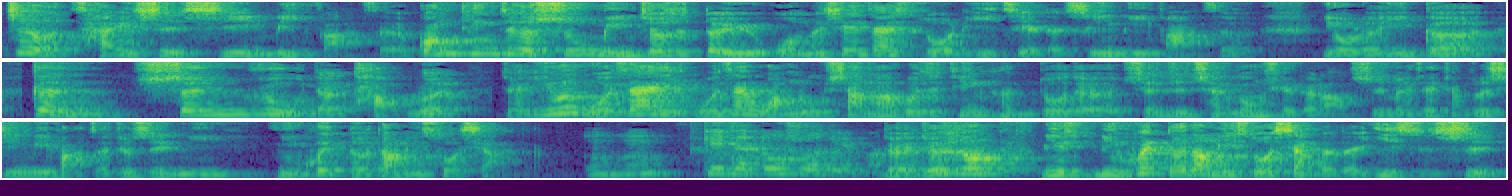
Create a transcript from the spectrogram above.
这才是吸引力法则。光听这个书名，就是对于我们现在所理解的吸引力法则，有了一个更深入的讨论。对，因为我在我在网络上啊，或是听很多的甚至成功学的老师们在讲说，吸引力法则就是你你会得到你所想的。嗯哼，可以再多说点吗？对，就是说你你会得到你所想的的意思是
